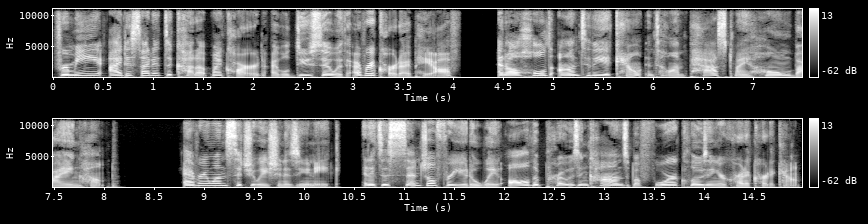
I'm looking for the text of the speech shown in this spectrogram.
For me, I decided to cut up my card. I will do so with every card I pay off, and I'll hold on to the account until I'm past my home buying hump. Everyone's situation is unique, and it's essential for you to weigh all the pros and cons before closing your credit card account.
